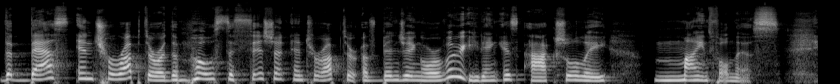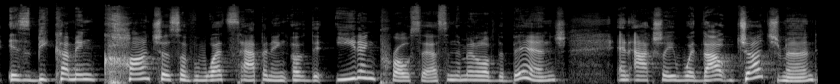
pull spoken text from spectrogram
the best interrupter or the most efficient interrupter of binging or overeating is actually mindfulness. Is becoming conscious of what's happening of the eating process in the middle of the binge and actually without judgment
